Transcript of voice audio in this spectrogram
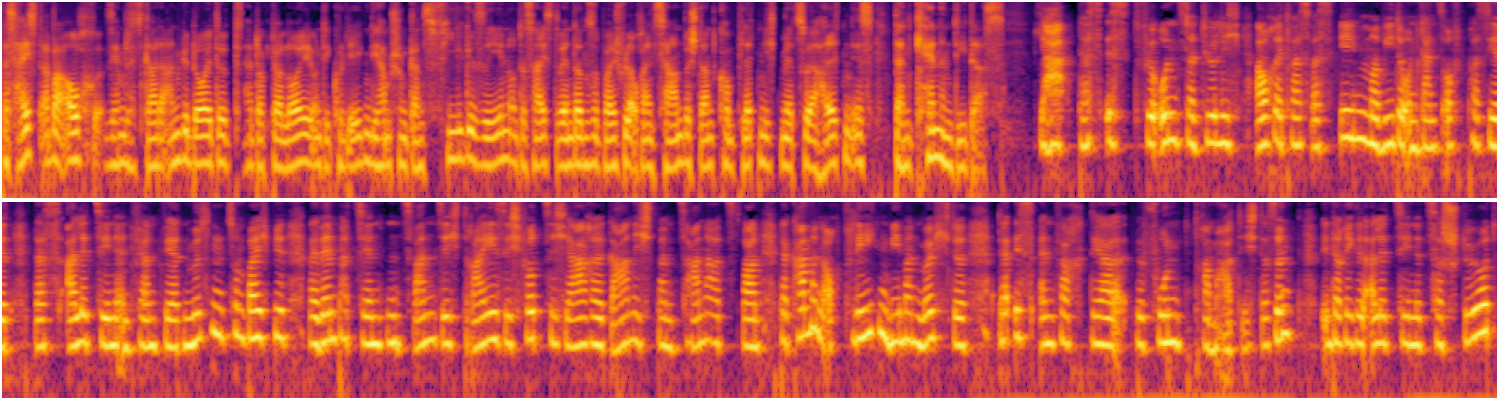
Das heißt aber auch, Sie haben das jetzt gerade angedeutet, Herr Dr. Loy und die Kollegen, die haben schon ganz viel gesehen. Und das heißt, wenn dann zum Beispiel auch ein Zahnbestand komplett nicht mehr zu erhalten ist, dann kennen die das. Ja, das ist für uns natürlich auch etwas, was immer wieder und ganz oft passiert, dass alle Zähne entfernt werden müssen zum Beispiel, weil wenn Patienten 20, 30, 40 Jahre gar nicht beim Zahnarzt waren, da kann man auch pflegen, wie man möchte. Da ist einfach der Befund dramatisch. Da sind in der Regel alle Zähne zerstört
